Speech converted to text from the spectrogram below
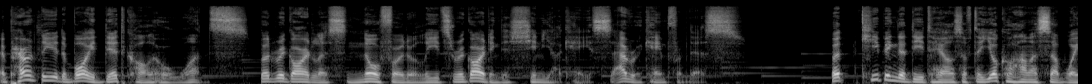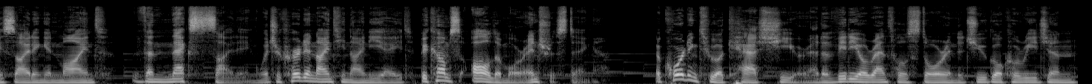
Apparently, the boy did call her once, but regardless, no further leads regarding the Shinya case ever came from this. But keeping the details of the Yokohama subway sighting in mind, the next sighting, which occurred in 1998, becomes all the more interesting. According to a cashier at a video rental store in the Chugoku region,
